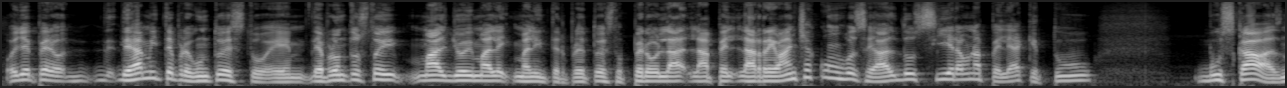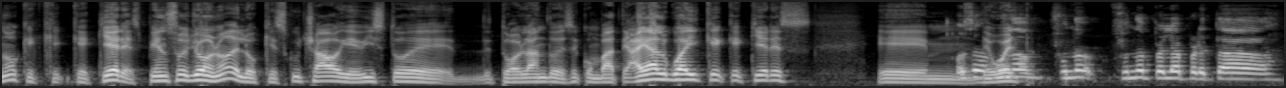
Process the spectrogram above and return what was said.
Oye, pero déjame y te pregunto esto. Eh, de pronto estoy mal yo y mal, malinterpreto esto, pero la, la, revancha con José Aldo sí era una pelea que tú buscabas, ¿no? Que, que, quieres, pienso yo, ¿no? De lo que he escuchado y he visto de, de tú hablando de ese combate. ¿Hay algo ahí que, que quieres eh, o sea, fue, Una, fue, una, fue, una, pelea apretada,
